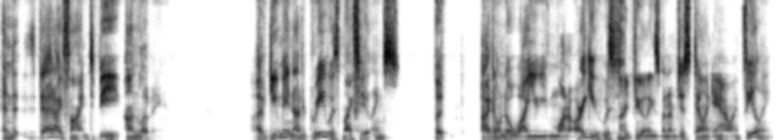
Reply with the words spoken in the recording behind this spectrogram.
And that I find to be unloving. Uh, you may not agree with my feelings, but I don't know why you even want to argue with my feelings when I'm just telling you how I'm feeling.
